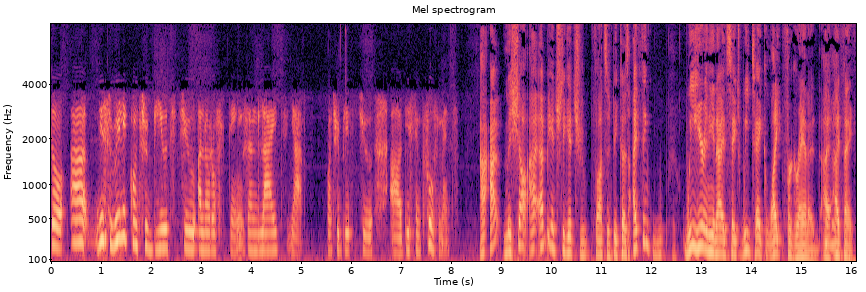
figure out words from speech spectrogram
So uh, this really contributes to a lot of things and light, yeah, contributes to uh, this improvement. I, I, Michelle, I, I'd be interested to get your thoughts because I think we here in the United States we take light for granted. I, I think,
